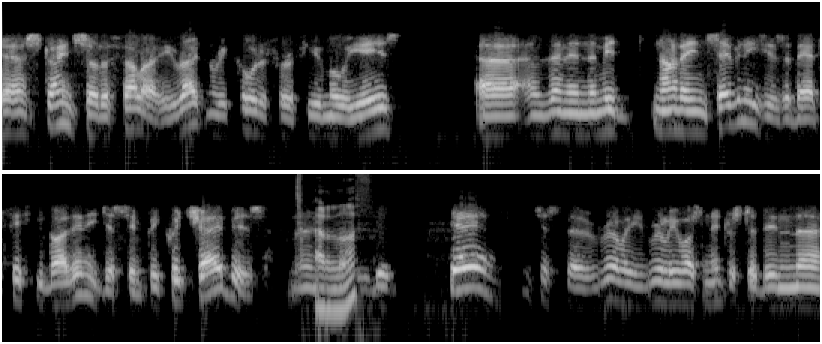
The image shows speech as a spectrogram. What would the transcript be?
uh, strange sort of fellow. He wrote and recorded for a few more years, uh, and then in the mid 1970s, he was about 50 by then. He just simply quit showbiz. And Had enough? Yeah, just uh, really, really wasn't interested in uh,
